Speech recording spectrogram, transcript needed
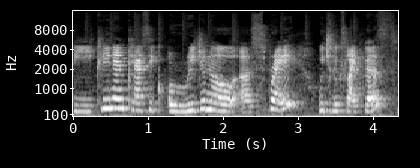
the Clean and Classic Original uh, Spray, which looks like this.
